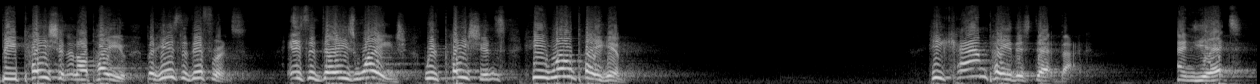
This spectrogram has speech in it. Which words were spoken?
Be patient, and I'll pay you. But here's the difference it's a day's wage. With patience, he will pay him. He can pay this debt back. And yet,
